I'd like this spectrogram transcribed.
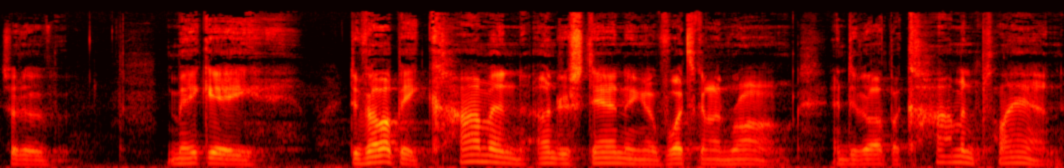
sort of make a develop a common understanding of what's gone wrong and develop a common plan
